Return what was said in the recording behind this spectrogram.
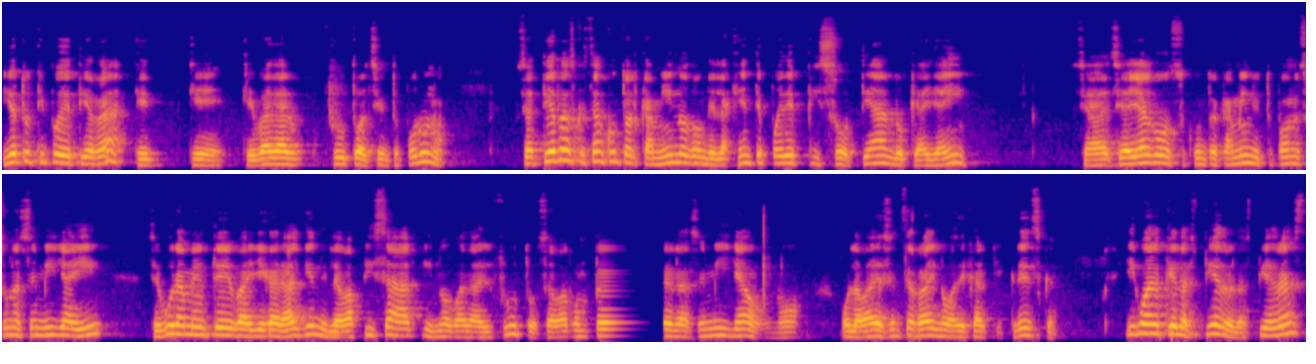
y otro tipo de tierra que, que, que va a dar fruto al ciento por uno. O sea, tierras que están junto al camino donde la gente puede pisotear lo que hay ahí. O sea, si hay algo junto al camino y tú pones una semilla ahí, seguramente va a llegar alguien y la va a pisar y no va a dar el fruto. O sea, va a romper la semilla o no, o la va a desenterrar y no va a dejar que crezca. Igual que las piedras, las piedras,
